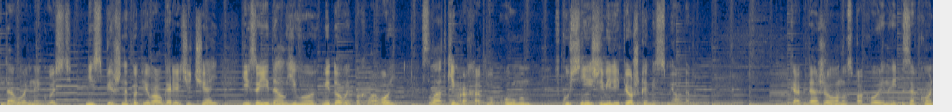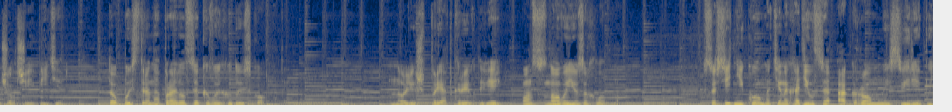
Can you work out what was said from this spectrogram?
Довольный гость неспешно попивал горячий чай и заедал его медовой пахлавой, сладким рахат-лукумом, вкуснейшими лепешками с медом. Когда же он успокоенный закончил чаепитие, то быстро направился к выходу из комнаты но лишь приоткрыв дверь, он снова ее захлопнул. В соседней комнате находился огромный свирепый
